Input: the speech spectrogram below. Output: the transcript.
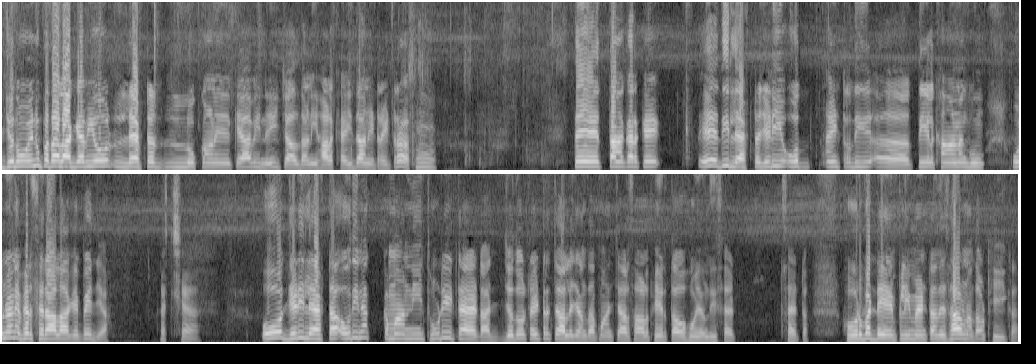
ਜਦੋਂ ਇਹਨੂੰ ਪਤਾ ਲੱਗ ਗਿਆ ਵੀ ਉਹ ਲੈਫਟ ਲੋਕਾਂ ਨੇ ਕਿਹਾ ਵੀ ਨਹੀਂ ਚੱਲਦਾ ਨਹੀਂ ਹਲ ਖਿੱਚਦਾ ਨਹੀਂ ਟਰੈਕਟਰ। ਹੂੰ। ਤੇ ਤਾਂ ਕਰਕੇ ਇਹ ਇਹਦੀ ਲੈਫਟ ਜਿਹੜੀ ਉਹ ਐਂਟਰ ਦੀ ਅਹ, ਤੇਲ ਖਾਨ ਵਾਂਗੂ ਉਹਨਾਂ ਨੇ ਫਿਰ ਸਿਰਾ ਲਾ ਕੇ ਭੇਜਿਆ। ਅੱਛਾ। ਉਹ ਜਿਹੜੀ ਲੈਫਟ ਆ ਉਹਦੀ ਨਾ ਕਮਾਨੀ ਥੋੜੀ ਟਾਈਟ ਆ। ਜਦੋਂ ਟਰੈਕਟਰ ਚੱਲ ਜਾਂਦਾ 5-4 ਸਾਲ ਫਿਰ ਤਾਂ ਉਹ ਹੋ ਜਾਂਦੀ ਸੈੱਟ ਸੈੱਟ ਹੋਰ ਵੱਡੇ ਇੰਪਲੀਮੈਂਟਾਂ ਦੇ ਹਿਸਾਬ ਨਾਲ ਤਾਂ ਉਹ ਠੀਕ ਆ।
